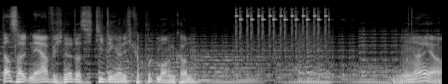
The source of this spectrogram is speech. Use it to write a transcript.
Das ist halt nervig, ne, dass ich die Dinger nicht kaputt machen kann. Naja.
